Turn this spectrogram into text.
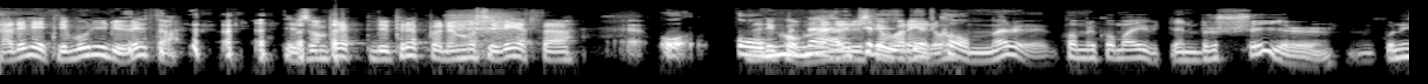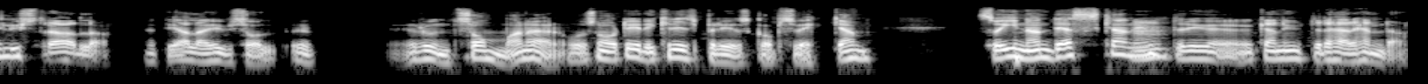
Ja, det vet Det borde ju du veta. Du som prepp, du preppar, du måste ju veta. Och om När det kommer, när, när kriget kommer, kommer det komma ut en broschyr. Nu får ni lystra alla, till alla hushåll, eh, runt sommaren här. Och snart är det krisberedskapsveckan. Så innan dess kan, ju Mm. inte det, kan ju inte det här hända.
